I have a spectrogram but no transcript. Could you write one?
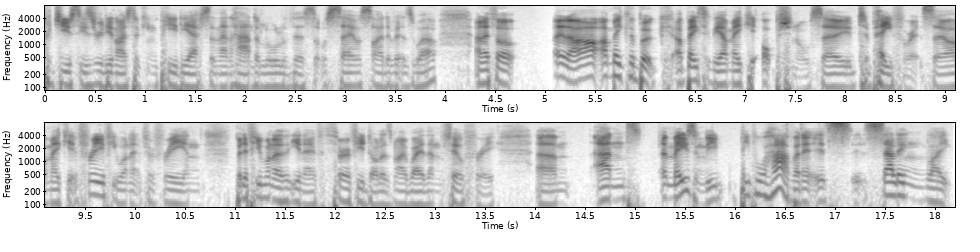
produce these really nice looking PDFs and then handle all of the sort of sales side of it as well. And I thought, you know, I'll, I'll, make the book. I basically, I make it optional, so to pay for it. So I'll make it free if you want it for free, and but if you want to, you know, throw a few dollars my way, then feel free. Um, and amazingly, people have, and it, it's it's selling like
